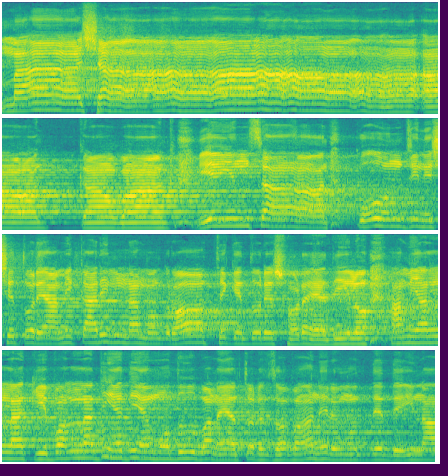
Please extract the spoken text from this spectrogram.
ما شاء রব এ ইনসান, কোন জিনিসে তোরে আমি কারিম নামক রব থেকে দূরে সরাইয়া দিল? আমি আল্লাহ কি বল্লা দিয়ে দিয়ে মধু বানায়া তোর জবানের মধ্যে দেই না?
